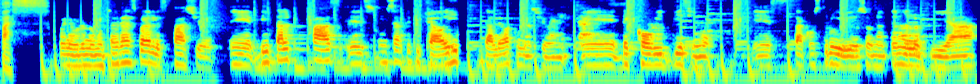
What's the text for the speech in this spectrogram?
Pass. Bueno, Bruno, muchas gracias por el espacio. Eh, Vital Pass es un certificado digital de vacunación eh, de COVID-19. Está construido sobre una tecnología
